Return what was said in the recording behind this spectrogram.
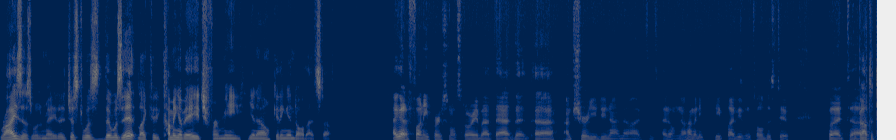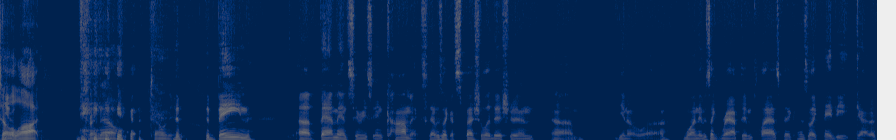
Rises was made. It just was that was it, like a coming of age for me, you know, getting into all that stuff. I got a funny personal story about that that uh, I'm sure you do not know. I, I don't know how many people I've even told this to, but uh, About to you tell a know, lot, right now. I'm telling you. The- the Bane uh, Batman series in comics. That was like a special edition, um, you know, uh, one. It was like wrapped in plastic. I was like maybe, God, I was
